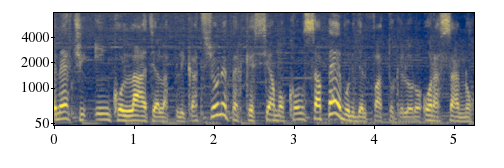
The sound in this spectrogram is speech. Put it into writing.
tenerci incollati all'applicazione perché siamo consapevoli del fatto che loro ora sanno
